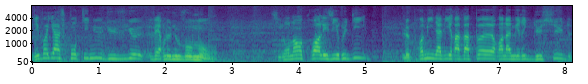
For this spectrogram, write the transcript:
les voyages continuent du vieux vers le nouveau monde. Si l'on en croit les érudits, le premier navire à vapeur en Amérique du Sud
